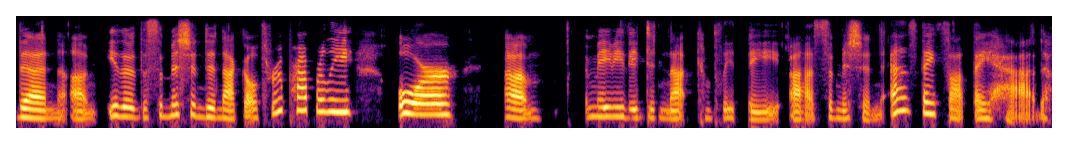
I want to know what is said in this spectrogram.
then um, either the submission did not go through properly or um, maybe they did not complete the uh, submission as they thought they had.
